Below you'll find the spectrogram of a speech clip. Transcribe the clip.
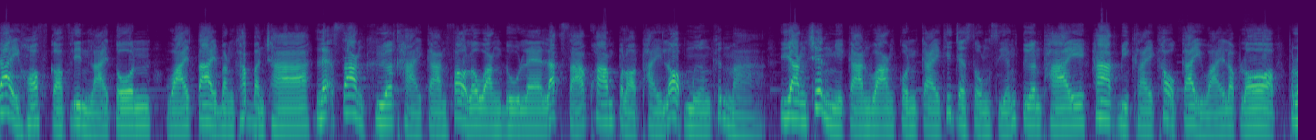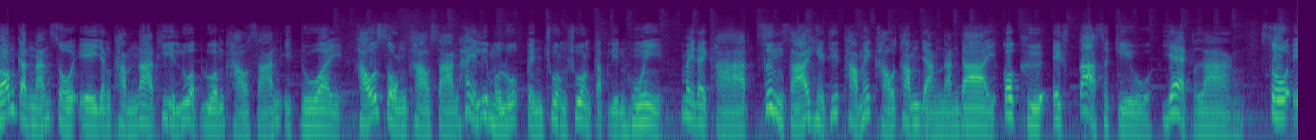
ได้ฮอฟกอฟลินหลายตนไว้ใต้บังคับบัญชา และสร้างเครือข่ายการเฝ้าระวังดูแลรักษาความปลอดภัยรอบเมืองขึ้นมา อย่างเช่นมีการวางกลไกที่จะส่งเสียงเตือนภัย หากมีใครเข้าใกล้ไว้รอบๆ พร้อมกันนั้นโซเอยังทำหน้าที่รวบรวมข่าวสารอีกด้วย เขาส่งข่าวสารให้ลิมูรุเป็นช่วงๆกับลินหุยไม่ได้ขาด ซึ่งสาเหตุที่ทำให้เขาทำอย่างนั้นได้ ก็คือ Extra Skill แยกล่าง โซเอ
